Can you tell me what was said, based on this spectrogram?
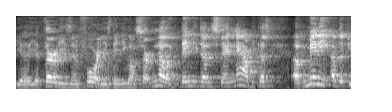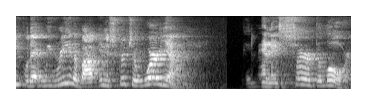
your, your 30s and 40s then you're going to serve. No they need to understand now because uh, many of the people that we read about in the scripture were young. And they served the lord.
